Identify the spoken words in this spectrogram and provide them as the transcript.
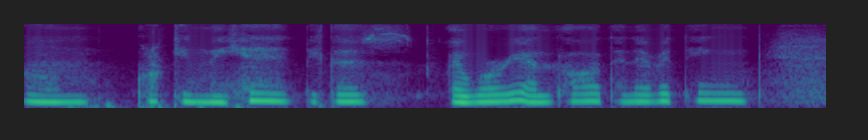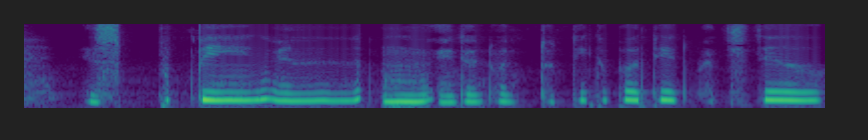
um cracking my head because I worry a lot and everything is pooping and um, I don't want to think about it but still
